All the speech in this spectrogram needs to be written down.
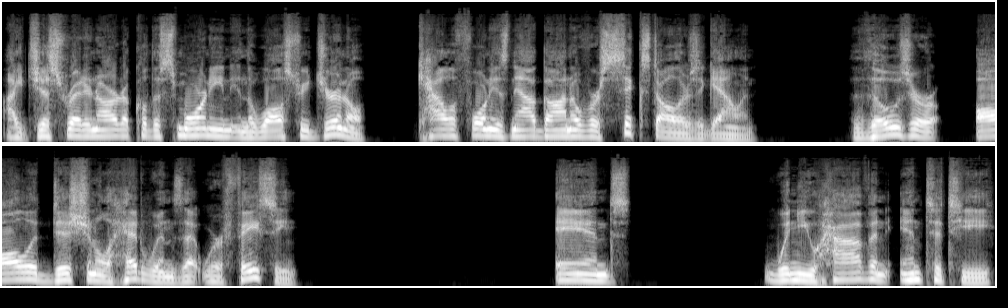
I just read an article this morning in the Wall Street Journal. California has now gone over $6 a gallon. Those are all additional headwinds that we're facing. And when you have an entity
